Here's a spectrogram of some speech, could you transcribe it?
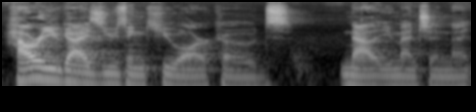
how are you guys using QR codes now that you mentioned that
